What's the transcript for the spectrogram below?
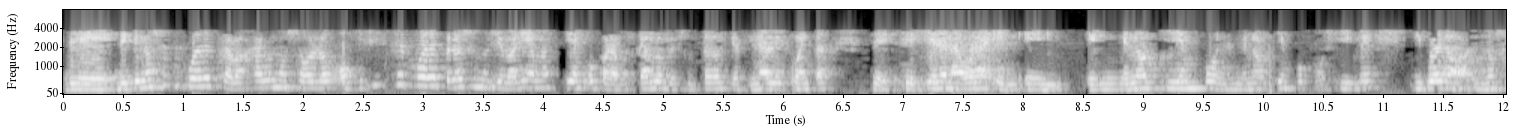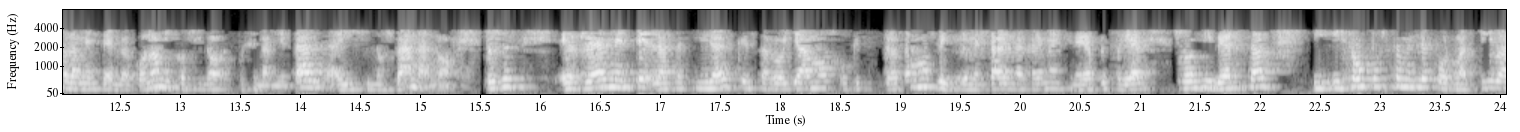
de, que no se puede trabajar uno solo, o que sí se puede, pero eso nos llevaría más tiempo para buscar los resultados que al final de cuentas se, se quieren ahora en, en, en menor tiempo, en el menor tiempo posible, y bueno, no solamente en lo económico, sino pues en ambiental, ahí sí nos gana, ¿no? Entonces, eh, realmente las actividades que desarrollamos o que tratamos de implementar en la Academia de Ingeniería Empresarial son diversas y son justamente formativas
